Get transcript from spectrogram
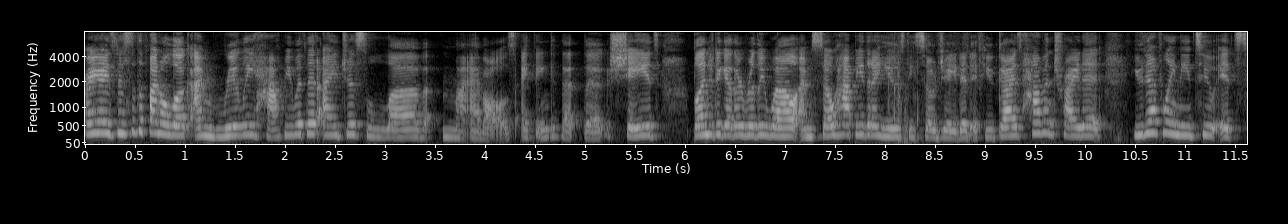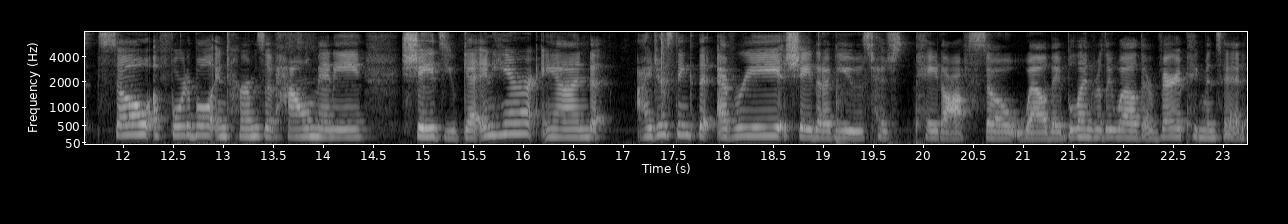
Alright guys, this is the final look. I'm really happy with it. I just love my eyeballs. I think that the shades blended together really well. I'm so happy that I used the So Jaded. If you guys haven't tried it, you definitely need to. It's so affordable in terms of how many shades you get in here and I just think that every shade that I've used has paid off so well. They blend really well. They're very pigmented.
